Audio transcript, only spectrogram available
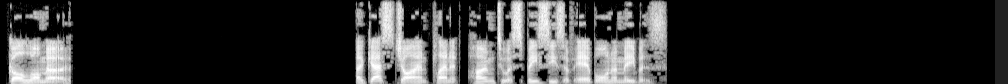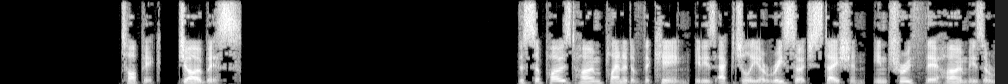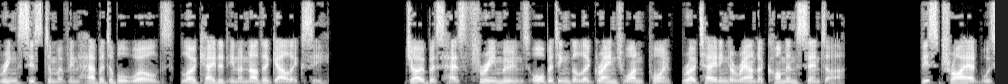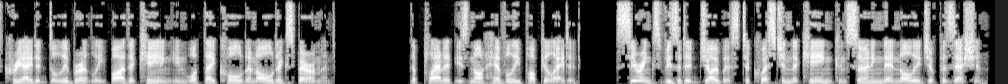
Golomo A gas giant planet, home to a species of airborne amoebas. Jobis The supposed home planet of the Kiint it is actually a research station, in truth their home is a ring system of inhabitable worlds, located in another galaxy. Jobis has three moons orbiting the Lagrange 1 point, rotating around a common center. This triad was created deliberately by the Kiint in what they called an old experiment. The planet is not heavily populated. Syrinx visited Jobis to question the Kiint concerning their knowledge of possession.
